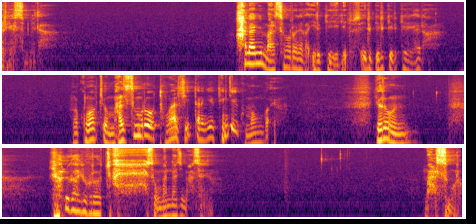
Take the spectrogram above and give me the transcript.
알겠습니다. 하나님 말씀으로 내가 이렇게 얘기해 주세요. 이렇게 이렇게 이렇게 해라. 어, 고맙죠. 말씀으로 통할 수 있다는 게 굉장히 고마운 거예요. 여러분 혈과 육으로 계속 만나지 마세요. 말씀으로.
